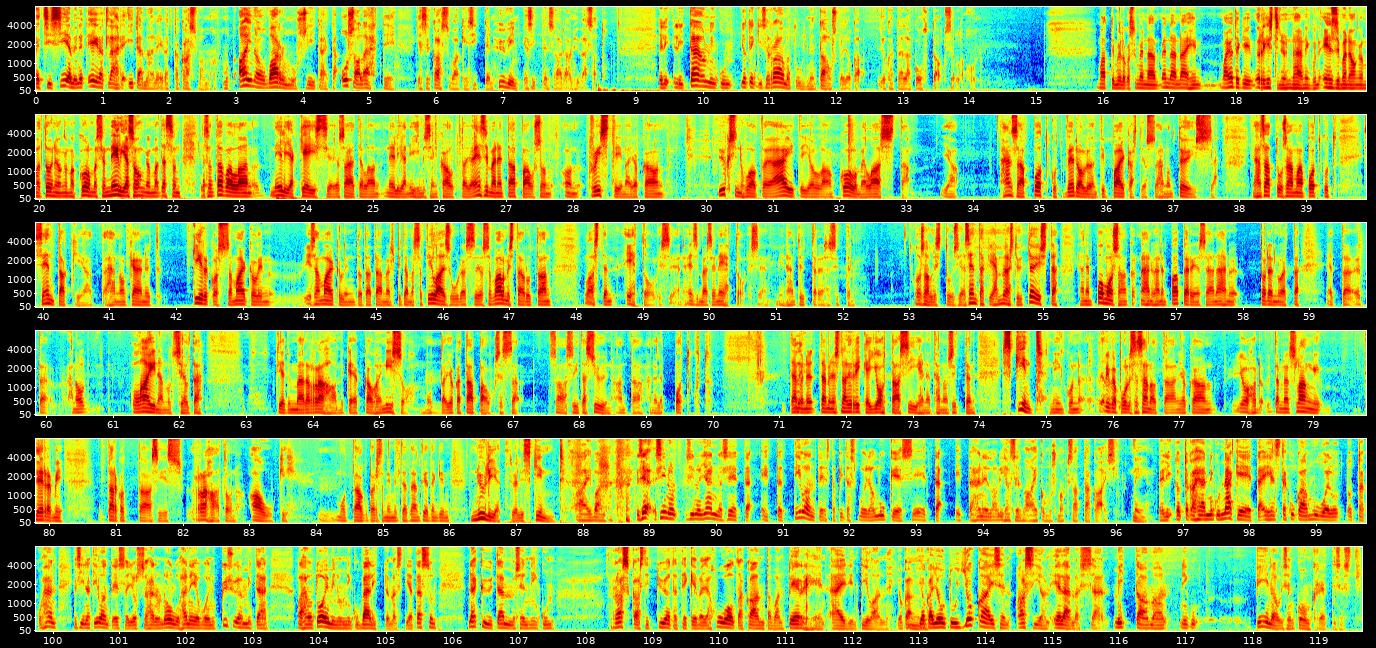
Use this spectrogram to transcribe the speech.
Että siis siemenet eivät lähde itämään eivätkä kasvamaan, mutta aina on varmuus siitä, että osa lähtee ja se kasvaakin sitten hyvin ja sitten saadaan hyvä sato. Eli, eli tämä on niin kuin jotenkin se raamatullinen tausta, joka, joka tällä kohtauksella on. Matti Myllykoski, mennään, mennään näihin. Mä oon jotenkin ristinyt nämä niin kuin ensimmäinen ongelma, toinen ongelma, kolmas ja neljäs ongelma. Tässä on, tässä on tavallaan neljä keissiä, jos ajatellaan neljän ihmisen kautta. Ja ensimmäinen tapaus on, on Kristiina, joka on yksinhuoltaja äiti, jolla on kolme lasta. Ja hän saa potkut vedonlyöntipaikasta, jossa hän on töissä. Ja hän sattuu saamaan potkut sen takia, että hän on käynyt kirkossa Michaelin isä Michaelin tota, tämmöisessä pitämässä tilaisuudessa, jossa valmistaudutaan lasten ehtoolliseen, ensimmäiseen ehtoolliseen, mihin hän tyttärensä sitten osallistuisi. Ja sen takia hän myöstyy töistä. Ja hänen pomonsa on nähnyt hänen paperinsa ja nähnyt, todennut, että, että, että hän on lainannut sieltä tietyn määrän rahaa, mikä ei ole kauhean iso, mutta joka tapauksessa saa siitä syyn antaa hänelle potkut. Tämmöinen, tämmöinen rike johtaa siihen, että hän on sitten skint, niin kuin Liverpoolissa sanotaan, joka on johdo, tämmöinen slangi termi, tarkoittaa siis rahaton auki. Mm. mutta alkuperäistä nimitetään tietenkin nyljetty, eli skinned. Aivan. Se, siinä, on, siinä on jännä se, että, että tilanteesta pitäisi voida lukea se, että, että hänellä on ihan selvä aikomus maksaa takaisin. Niin. Eli totta kai hän niin kuin näkee, että eihän sitä kukaan muu voi ottaa kuin hän, ja siinä tilanteessa, jossa hän on ollut, hän ei ole voinut kysyä mitään, vaan hän on toiminut niin kuin välittömästi. Ja tässä on, näkyy tämmöisen niin kuin, raskaasti työtä tekevä ja huolta kantavan perheen äidin tilanne, joka, mm. joka joutuu jokaisen asian elämässään mittaamaan niin kuin piinallisen konkreettisesti.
